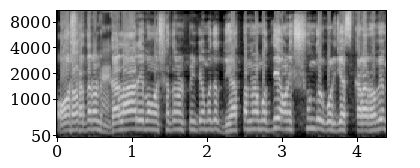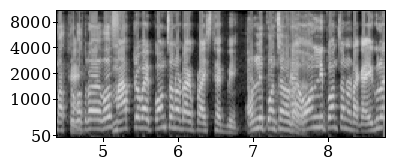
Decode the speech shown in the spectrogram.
অসাধারণ কালার এবং অসাধারণ প্রিন্টের মধ্যে দুই হাত পানার মধ্যে অনেক সুন্দর গর্জিয়াস কালার হবে। মাত্র হ্যাঁ। কত টাকা মাত্র ভাই পঞ্চান্ন টাকা প্রাইস থাকবে। অনলি পঞ্চান্ন হ্যাঁ টাকা। অনলি পঞ্চান্ন টাকা। এগুলো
